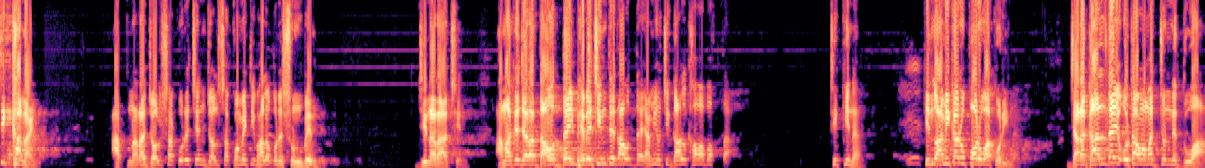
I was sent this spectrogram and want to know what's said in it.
শিক্ষা নাই। আপনারা জলসা করেছেন, জলসা কমিটি ভালো করে শুনবেন। যেনারা আছেন। আমাকে যারা দাওয়াত দেয় ভেবে চিনতে দাওয়াত দেয়, আমি হচ্ছি গাল খাওয়া বক্তা। ঠিক কি না কিন্তু আমি কারও পরোয়া করি না। যারা গাল দেয়, ওটাও আমার জন্য দোয়া।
